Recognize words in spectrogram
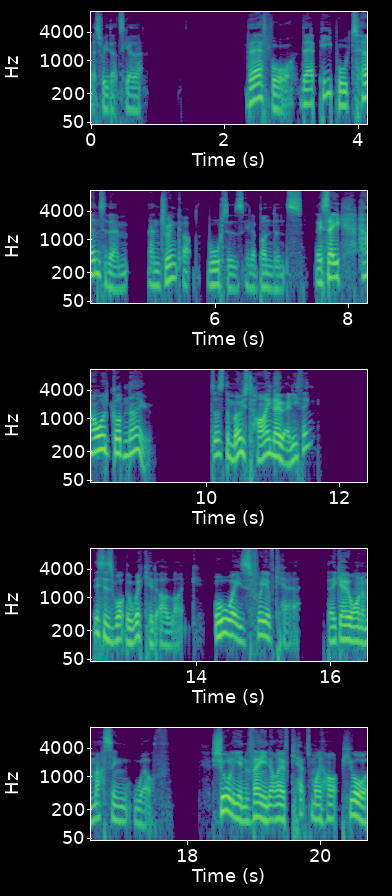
Let's read that together. Therefore, their people turn to them and drink up waters in abundance. They say, How would God know? Does the Most High know anything? This is what the wicked are like. Always free of care, they go on amassing wealth. Surely in vain I have kept my heart pure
